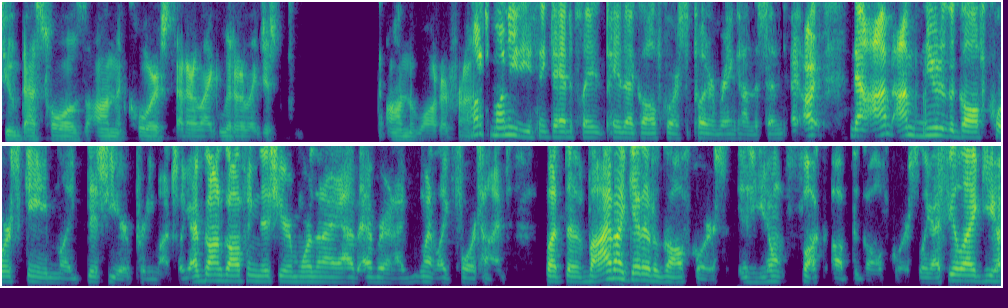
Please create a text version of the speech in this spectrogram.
two best holes on the course that are like literally just on the waterfront. How much money do you think they had to play, pay that golf course to put a rink on the seven? I, I- now I'm I'm new to the golf course game like this year pretty much. Like I've gone golfing this year more than I have ever, and I went like four times. But the vibe I get at a golf course is you don't fuck up the golf course. Like I feel like you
